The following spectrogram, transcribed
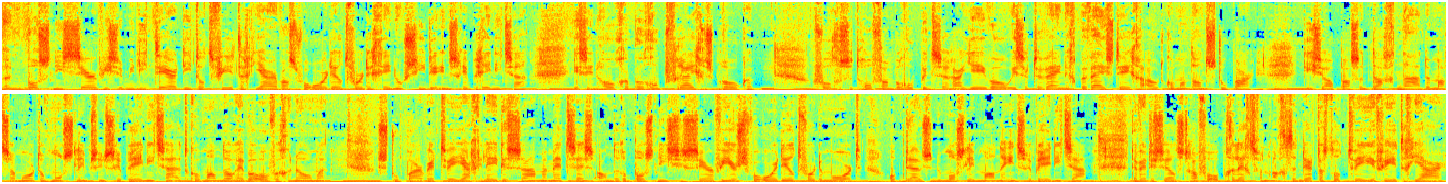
Een Bosnisch-Servische militair die tot 40 jaar was veroordeeld voor de genocide in Srebrenica is in hoger beroep vrijgesproken. Volgens het Hof van Beroep in Sarajevo is er te weinig bewijs tegen oud-commandant Stoepar. Die zou pas een dag na de massamoord op moslims in Srebrenica het commando hebben overgenomen. Stoepar werd twee jaar geleden samen met zes andere Bosnische Serviërs veroordeeld voor de moord op duizenden moslimmannen in Srebrenica. Er werden celstraffen opgelegd van 38 tot 42 jaar.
